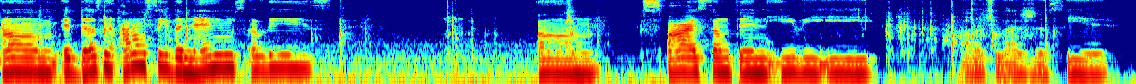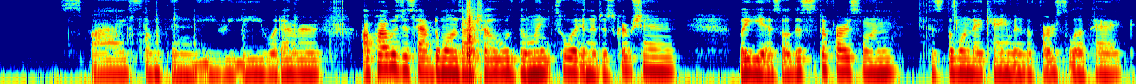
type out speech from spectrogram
um, it doesn't, I don't see the names of these. Um, Spy something, EVE, I'll let you guys just see it. Spy something, EVE, whatever. I'll probably just have the ones I chose, the link to it in the description. But yeah, so this is the first one. This is the one that came in the first love pack.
